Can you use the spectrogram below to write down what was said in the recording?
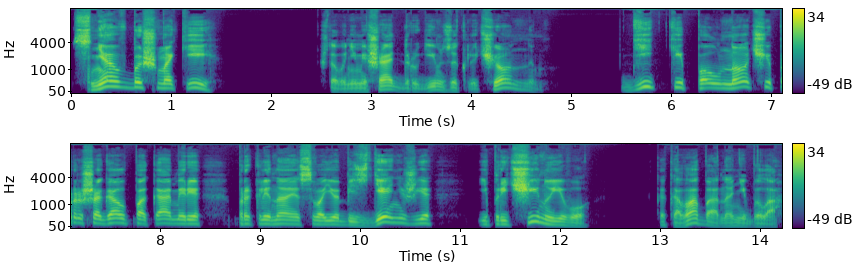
Сняв башмаки, чтобы не мешать другим заключенным, Дикки полночи прошагал по камере, проклиная свое безденежье и причину его, какова бы она ни была.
